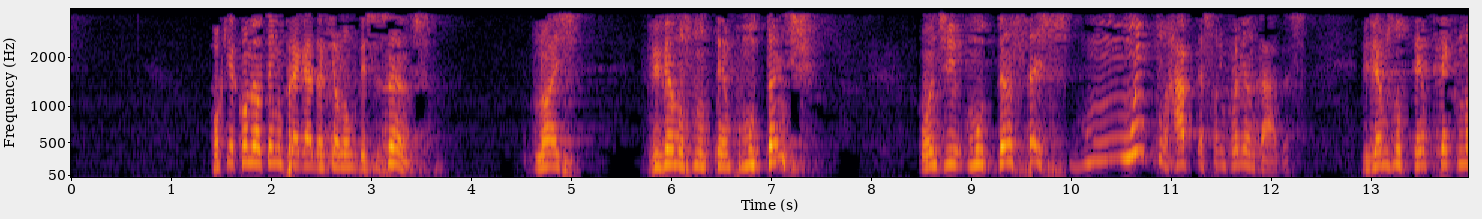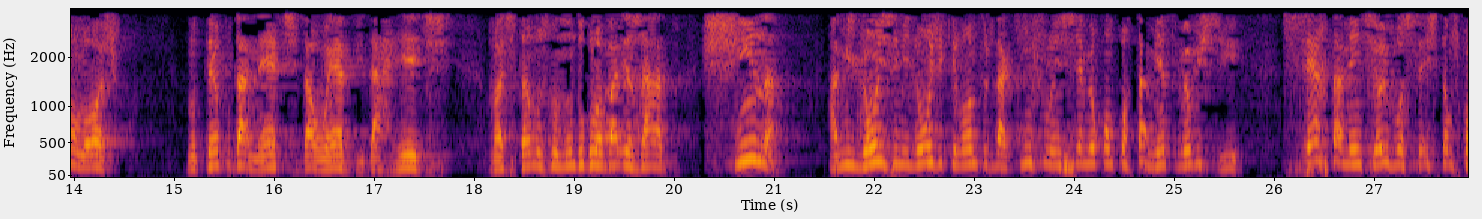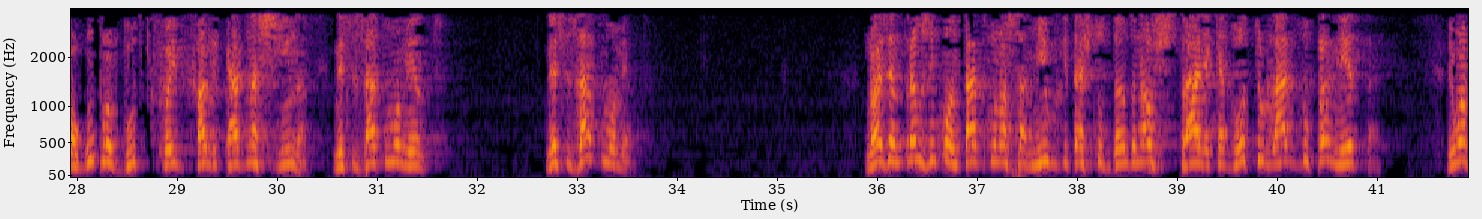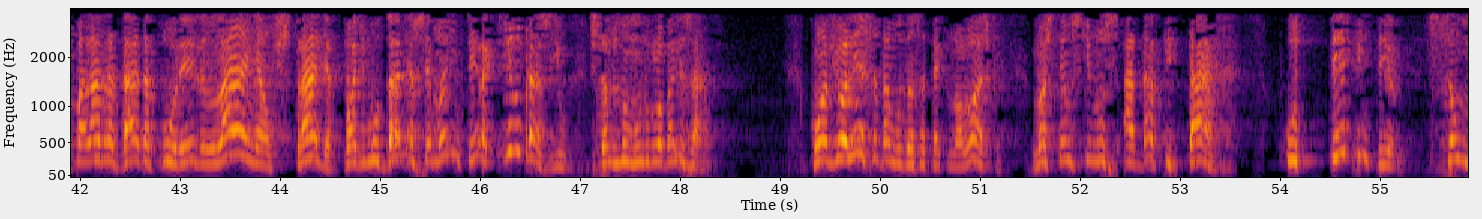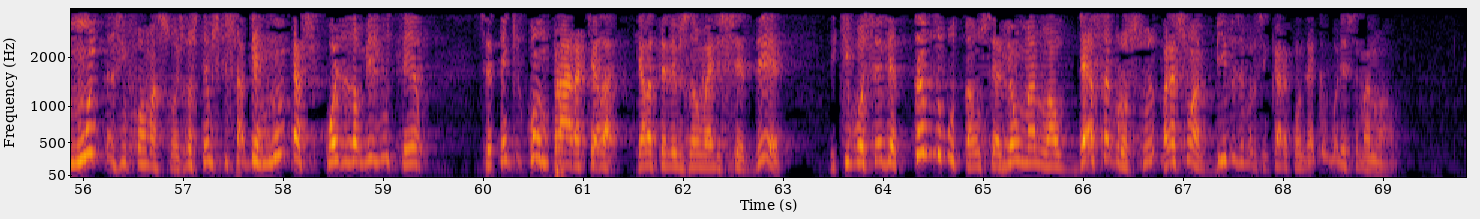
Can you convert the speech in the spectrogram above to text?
Porque como eu tenho pregado aqui ao longo desses anos, nós vivemos num tempo mutante, onde mudanças muito rápidas são implementadas. Vivemos no tempo tecnológico, no tempo da net, da web, da rede. Nós estamos no mundo globalizado. China, a milhões e milhões de quilômetros daqui, influencia meu comportamento, meu vestir. Certamente eu e você estamos com algum produto que foi fabricado na China, nesse exato momento. Nesse exato momento. Nós entramos em contato com o nosso amigo que está estudando na Austrália, que é do outro lado do planeta. E uma palavra dada por ele lá em Austrália pode mudar minha semana inteira aqui no Brasil. Estamos no mundo globalizado. Com a violência da mudança tecnológica, nós temos que nos adaptar o tempo inteiro. São muitas informações. Nós temos que saber muitas coisas ao mesmo tempo. Você tem que comprar aquela, aquela televisão LCD e que você vê tanto botão, você vê um manual dessa grossura, parece uma Bíblia, você fala assim, cara, quando é que eu vou ler esse manual?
